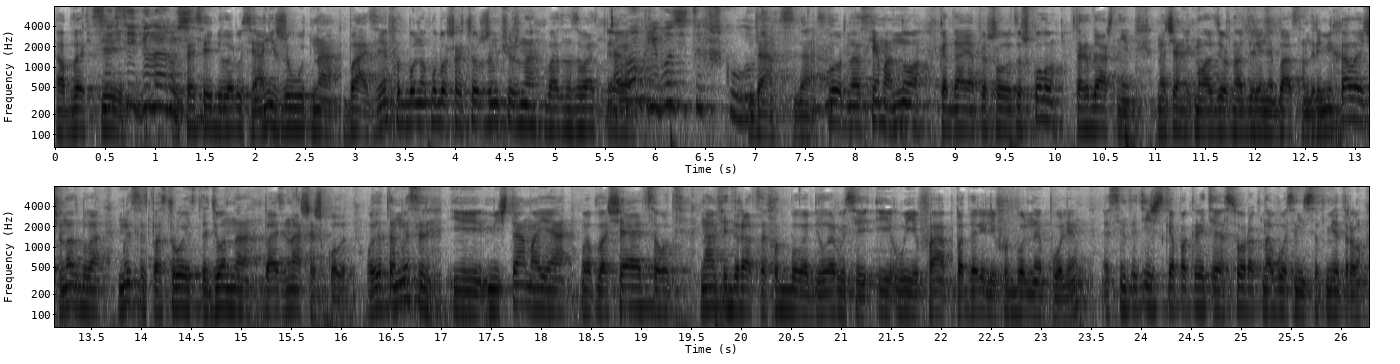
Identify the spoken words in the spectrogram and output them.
областей... Со всей Беларуси. Со всей Беларуси. Они живут на базе футбольного клуба «Шахтер» «Жемчужина». База называется. А вам привозят их в школу Да, учиться. да. Сложная схема, но когда я пришел в эту школу, тогдашний начальник молодежного отделения БАС Андрей Михайлович, у нас была мысль построить стадион на базе нашей школы. Вот эта мысль и мечта моя воплощается. Вот нам Федерация футбола Беларуси и УЕФА подарили футбольное поле. Синтетическое покрытие 40 на 80 метров.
